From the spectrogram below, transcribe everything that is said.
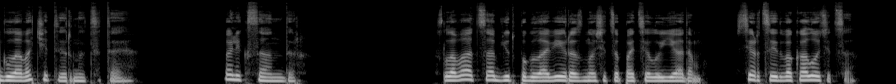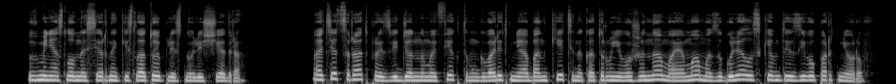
Глава 14. Александр. Слова отца бьют по голове и разносятся по телу ядом. Сердце едва колотится. В меня словно серной кислотой плеснули щедро. Отец рад произведенным эффектом, говорит мне о банкете, на котором его жена, моя мама, загуляла с кем-то из его партнеров.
